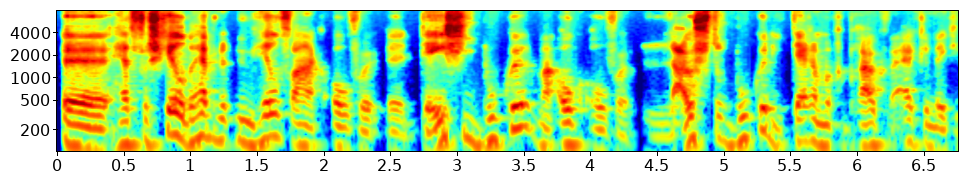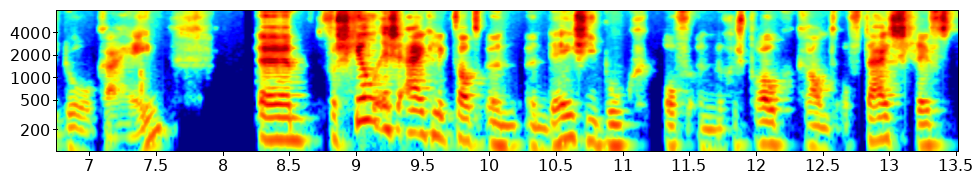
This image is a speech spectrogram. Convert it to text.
Uh, het verschil, we hebben het nu heel vaak over uh, deci-boeken, maar ook over luisterboeken. Die termen gebruiken we eigenlijk een beetje door elkaar heen. Het verschil is eigenlijk dat een, een deci-boek of een gesproken krant of tijdschrift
